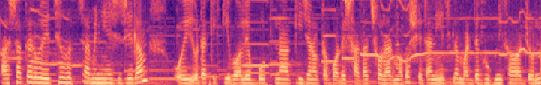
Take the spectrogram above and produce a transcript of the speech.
তার সাথে রয়েছে হচ্ছে, আমি নিয়ে এসেছিলাম ওই ওটাকে কি বলে, বুট না কি যেন একটা বলে সাদা ছোলার মতো, সেটা নিয়েছিলাম বাড়িতে ঘুগনি খাওয়ার জন্য।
